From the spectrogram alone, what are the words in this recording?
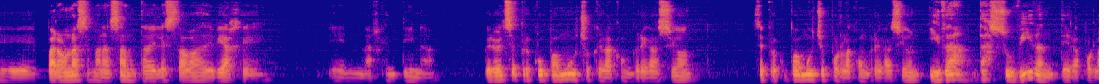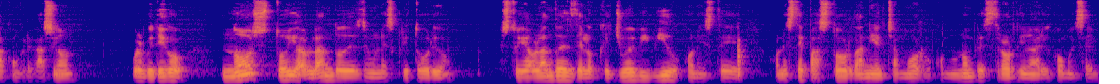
eh, para una Semana Santa, él estaba de viaje en Argentina, pero él se preocupa mucho que la congregación, se preocupa mucho por la congregación y da, da su vida entera por la congregación. Vuelvo y digo, no estoy hablando desde un escritorio, estoy hablando desde lo que yo he vivido con este, con este pastor Daniel Chamorro, con un hombre extraordinario como es él.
